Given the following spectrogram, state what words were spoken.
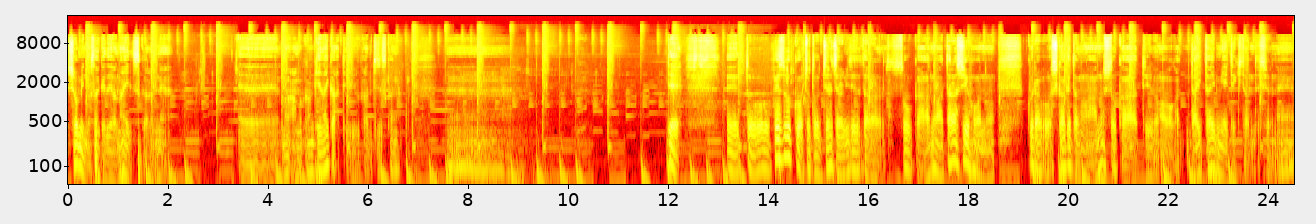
庶民の酒ではないですからね。えー、まああんま関係ないかっていう感じですかね。でえー、っとフェイスブックをちょっとチラチラ見てたらそうかあの新しい方のクラブを仕掛けたのはあの人かっていうのが大体見えてきたんですよね。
